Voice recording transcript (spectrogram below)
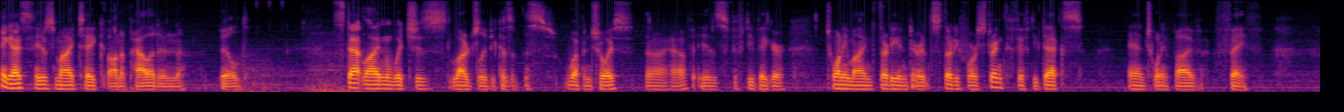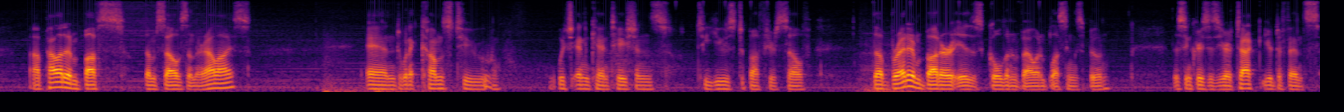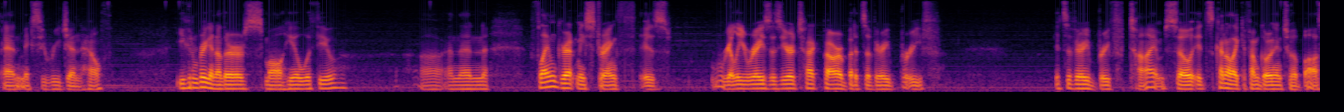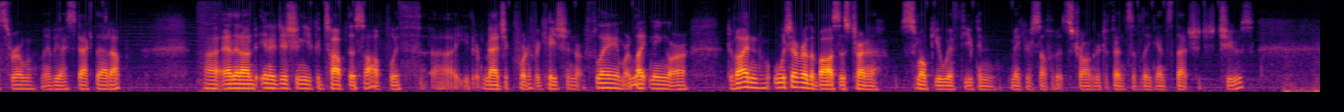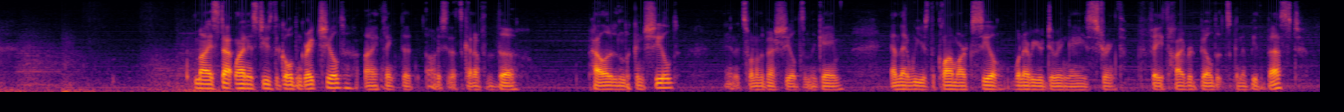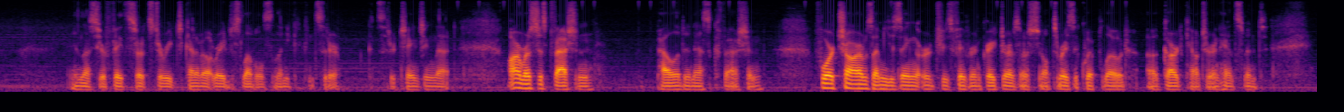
Hey guys, here's my take on a paladin build. Stat line, which is largely because of this weapon choice that I have, is 50 vigor, 20 mind, 30 endurance, 34 strength, 50 dex, and 25 faith. Uh, paladin buffs themselves and their allies, and when it comes to which incantations to use to buff yourself, the bread and butter is Golden Vow and Blessing Boon. This increases your attack, your defense, and makes you regen health. You can bring another small heal with you. Uh, and then Flame Grant Me Strength is really raises your attack power, but it's a very brief it's a very brief time. So it's kind of like if I'm going into a boss room, maybe I stack that up. Uh, and then on, in addition, you could top this off with uh, either magic fortification or flame or lightning or divine, whichever the boss is trying to smoke you with, you can make yourself a bit stronger defensively against that should you choose. My stat line is to use the Golden Great Shield. I think that obviously that's kind of the paladin looking shield, and it's one of the best shields in the game. And then we use the Clawmark Seal whenever you're doing a strength faith hybrid build, it's going to be the best. Unless your faith starts to reach kind of outrageous levels, and then you could consider consider changing that. Armor is just fashion, paladin-esque fashion. For charms, I'm using Erdtree's Favor and great jar's Arsenal to raise equip load, a guard counter enhancement.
